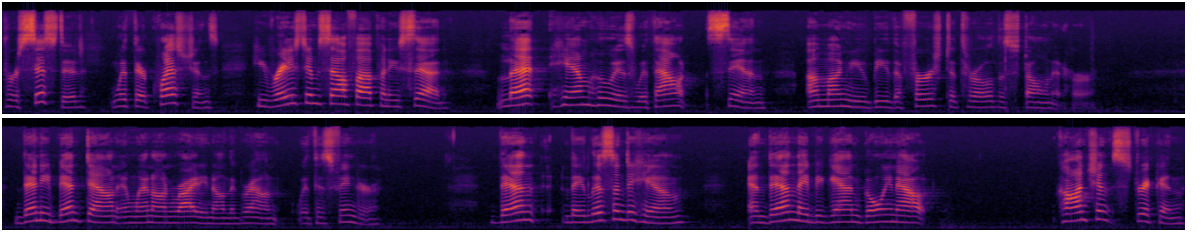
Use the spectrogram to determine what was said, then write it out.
persisted with their questions, he raised himself up and he said, Let him who is without sin among you be the first to throw the stone at her. Then he bent down and went on writing on the ground with his finger. Then they listened to him, and then they began going out, conscience stricken,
